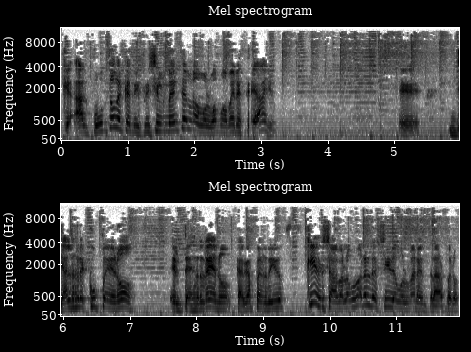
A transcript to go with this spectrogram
que al punto de que difícilmente lo volvamos a ver este año. Eh, ya él recuperó el terreno que había perdido. Quién sabe, a lo mejor él decide volver a entrar, pero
